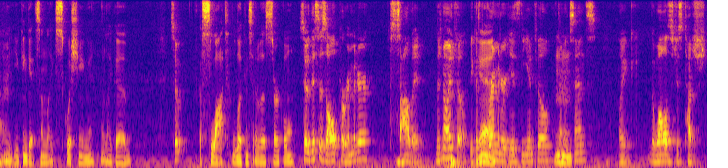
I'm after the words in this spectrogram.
Uh, mhm. you can get some like squishing like a, So, a slot look instead of a circle. so this is all perimeter, solid. There's no infill because Yeah. the perimeter is the infill. If that makes Mhm. sense. Like the walls just touch.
